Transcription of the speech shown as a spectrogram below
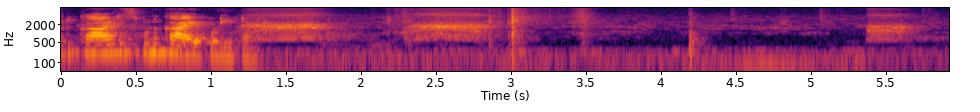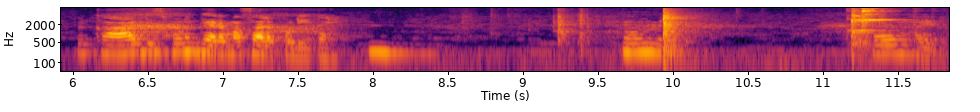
ഒരു കാൽ ടീസ്പൂൺ കായപ്പൊടി ഇട്ടോ ഒരു കാൽ ടീസ്പൂൺ ഗരം മസാലപ്പൊടി ഇട്ടോ ഹോം മെയ്ഡ് ഹോം മെയ്ഡ്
